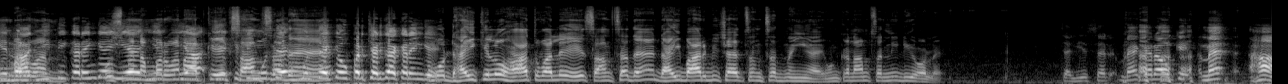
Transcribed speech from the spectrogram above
ये राजनीति करेंगे ये नंबर वन आपके एक सांसद हैं। मुद्दे के ऊपर चर्चा करेंगे। वो ढाई किलो हाथ वाले सांसद हैं ढाई बार भी शायद संसद नहीं आए उनका नाम सन्नी डियोल है। चलिए सर मैं कह रहा हूँ कि मैं हाँ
